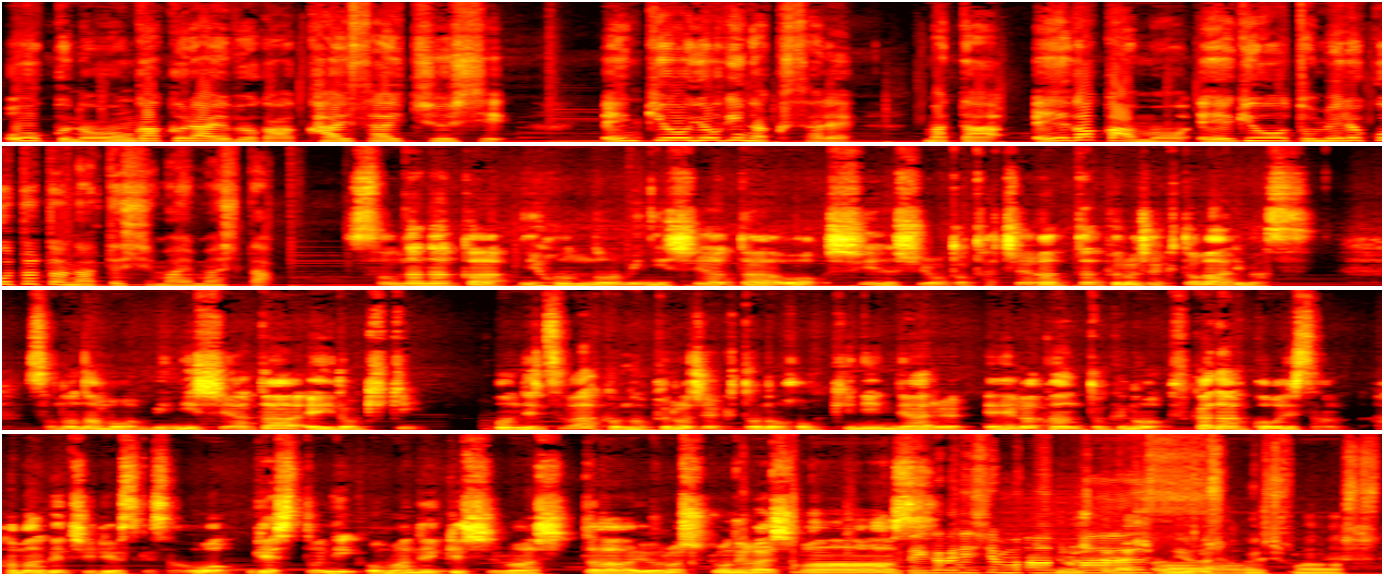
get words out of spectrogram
多くの音楽ライブが開催中止延期を余儀なくされまた映画館も営業を止めることとなってしまいましたそんな中、日本のミニシアターを支援しようと立ち上がったプロジェクトがあります。その名もミニシアターエイド基金。本日はこのプロジェクトの発起人である映画監督の深田浩二さん、浜口竜介さんをゲストにお招きしました。よろしくお願いしおます。願いしますよろしくお願いします。よろしくお願いします。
